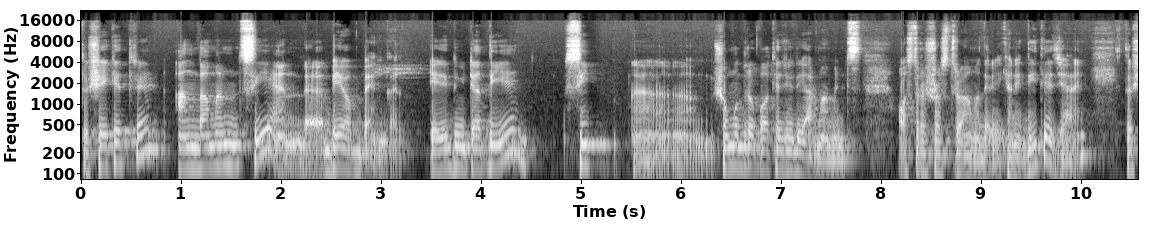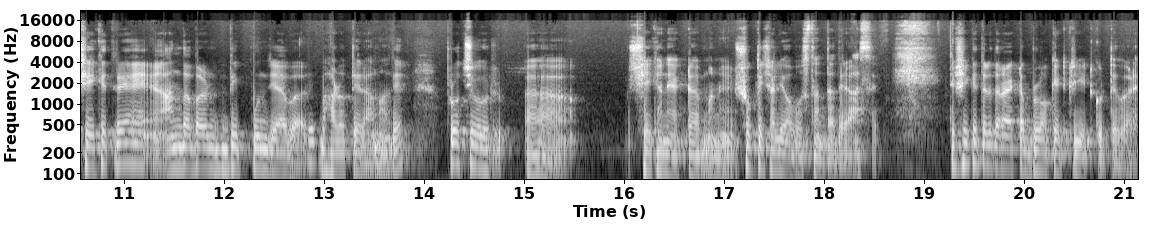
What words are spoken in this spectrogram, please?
তো সেই ক্ষেত্রে Andaman Sea and Bay of Bengal এই দুইটা দিয়ে সি সমুদ্র পথে যদি আর্মামেন্টস অস্ত্রশস্ত্র আমাদের এখানে দিতে যায়, তো সেই ক্ষেত্রে আন্দামান দ্বীপপুঞ্জে আবার ভারতের আমাদের প্রচুর সেখানে একটা মানে শক্তিশালী অবস্থান তাদের আছে। তো সেক্ষেত্রে তারা একটা ব্লকেট ক্রিয়েট করতে পারে।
